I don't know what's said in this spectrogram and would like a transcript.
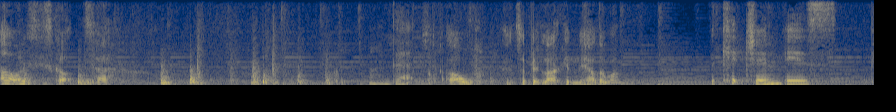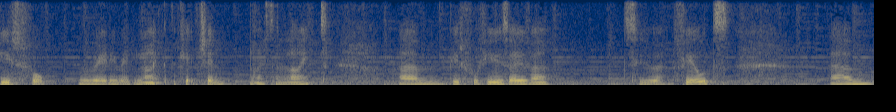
Oh, this has got. Uh, And that oh, it's a bit like in the other one. the kitchen is beautiful. We really, really like the kitchen. Nice and light. Um, beautiful views over to uh, fields. Um,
